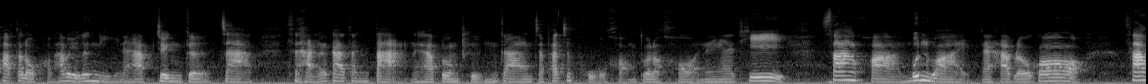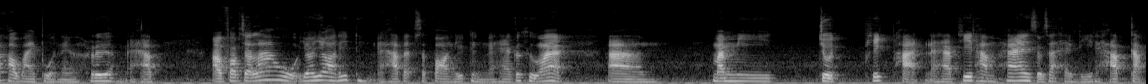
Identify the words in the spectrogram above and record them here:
ความตลกของภาพยนตร์เรื่องนี้นะครับ จึงเกิดจากสถานการณ์ต่างๆนะครับ รวมถึงการจะพัฒผูของตัวละครนะฮะที่สร้างความวุ่นวายนะครับ แล้วก็สร้างความวายปวนในเรื่องนะครับ เอาฟอร์จะเล่าย่อๆนิดหนึ่งนะครับแบบสปอยนิดหนึ่งนะฮะก็คือว่ามันมีจุดพลิกผันนะครับที่ทำให้สวนสัตว์แห่งนี้นะครับกลับ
